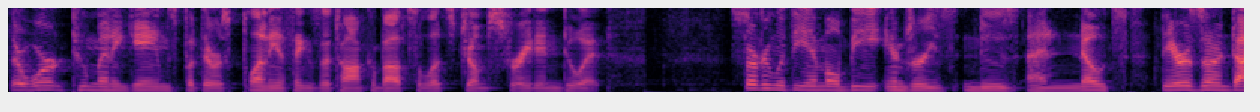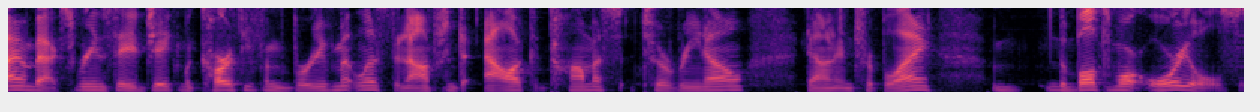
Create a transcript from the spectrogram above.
There weren't too many games, but there was plenty of things to talk about, so let's jump straight into it. Starting with the MLB injuries, news, and notes, the Arizona Diamondbacks reinstated Jake McCarthy from the bereavement list and optioned Alek Thomas to Reno down in AAA. The Baltimore Orioles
